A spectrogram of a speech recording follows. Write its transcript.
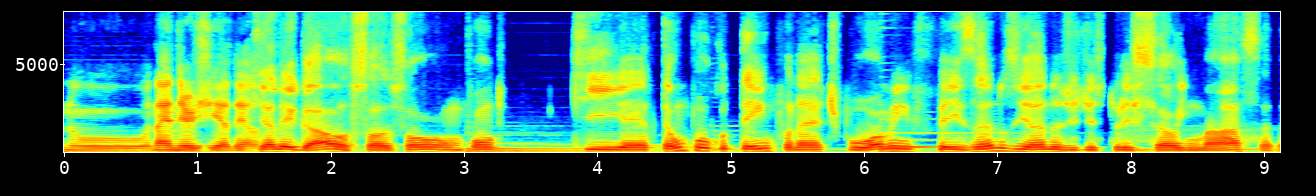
no, na energia dela. O que é legal, só, só um ponto, que é tão pouco tempo, né? Tipo, o homem fez anos e anos de destruição em massa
